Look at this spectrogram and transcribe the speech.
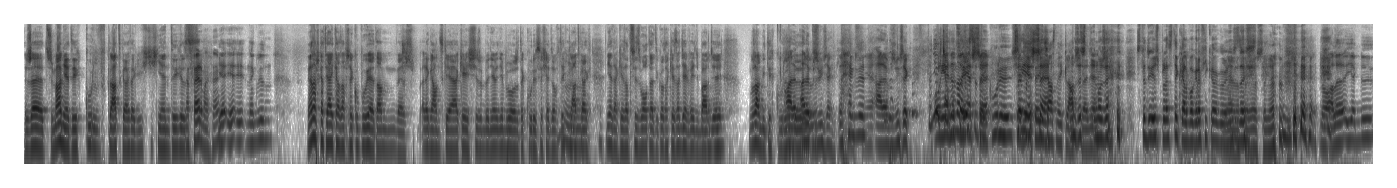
że trzymanie tych kur w klatkach takich ściśniętych jest... Na fermach, tak? Je, je, je, jakby... Ja na przykład jajka zawsze kupuję tam, wiesz, eleganckie jakieś, żeby nie, nie było, że te kury se siedzą w tych Mm. klatkach. Nie takie za 3 złote, tylko takie za 9 bardziej. Mm. Żal mi tych kur. Ale, ale brzmisz jak... Jakby- Nie, ale brzmisz jak... To nie O chciałbym Jezu, na miejscu jeszcze? tej kury Co siedzieć w jeszcze? tej ciasnej klatce, może, nie? może studiujesz plastykę albo grafikę ogólnie, nie, czy no, coś? jeszcze nie. No, ale jakby...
